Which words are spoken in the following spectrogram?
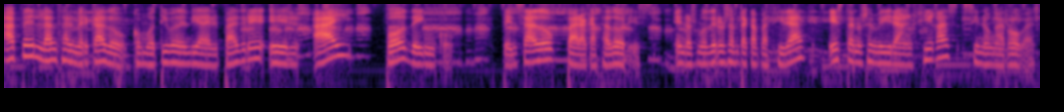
Apple lanza al mercado, con motivo del Día del Padre, el iPodenco, pensado para cazadores. En los modelos de alta capacidad, esta no se medirá en gigas, sino en arrobas.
